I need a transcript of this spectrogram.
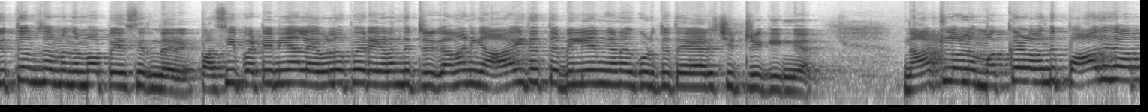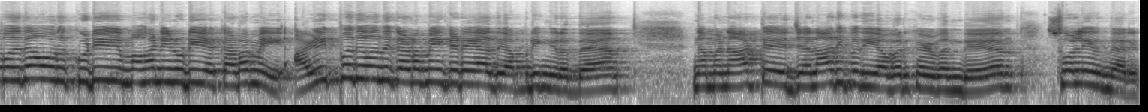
யுத்தம் சம்மந்தமாக பேசியிருந்தாரு? பசி பட்டினியால் எவ்வளோ பேர் இறந்துட்டு இருக்காங்க? நீங்கள் ஆயுதத்தை பில்லியன் கணக்கு கொடுத்து தயாரிச்சிட்டு இருக்கீங்க. நாட்டில் உள்ள மக்களை வந்து பாதுகாப்பது தான் ஒரு குடி மகனினுடைய கடமை. அழைப்பது வந்து கடமை கிடையாது அப்படிங்கிறத நம்ம நாட்டு ஜனாதிபதி அவர்கள் வந்து சொல்லியிருந்தாரு.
